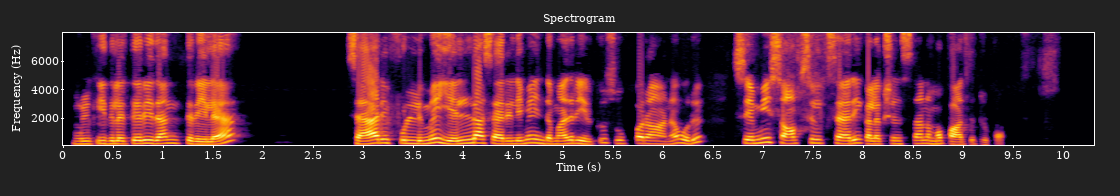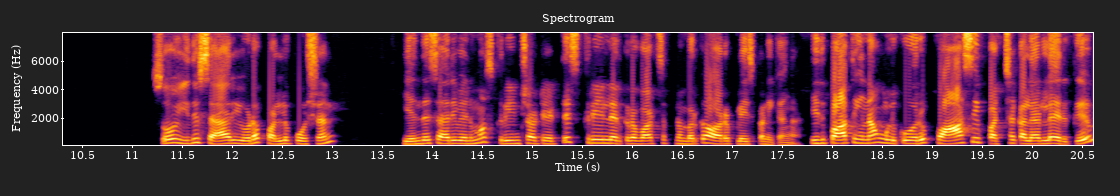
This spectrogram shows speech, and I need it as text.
உங்களுக்கு இதுல தெரியுதான்னு தெரியல. saree ஃபுல்லுமே எல்லா சாரிலையுமே இந்த மாதிரி இருக்கு. சூப்பரான ஒரு semi soft silk saree collections தான் நம்ம பார்த்துட்டு இருக்கோம். ஸோ இது சாரியோட பல்லு போர்ஷன் எந்த சாரி வேணுமோ ஸ்கிரீன்ஷாட் எடுத்து ஸ்கிரீன்ல இருக்கிற வாட்ஸ்அப் நம்பருக்கு ஆர்டர் பிளேஸ் பண்ணிக்கோங்க. இது பாத்தீங்கன்னா உங்களுக்கு ஒரு பாசி பச்சை கலர்ல இருக்கு.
